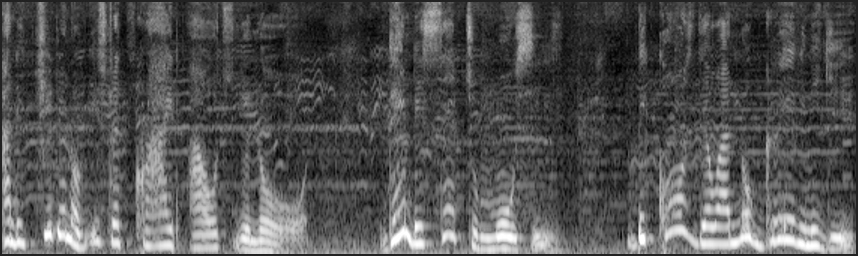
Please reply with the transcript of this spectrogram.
And the children of Israel cried out to the Lord. Then they said to Moses, Because there were no grave in Egypt,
